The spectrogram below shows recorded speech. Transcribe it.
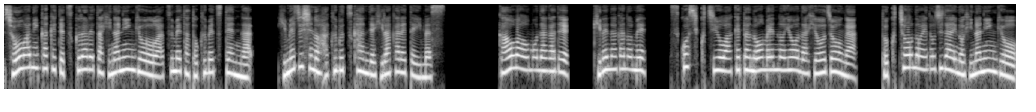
昭和にかけて作られたひな人形を集めた特別展が、姫路市の博物館で開かれています。顔は面長で、切れ長の目、少し口を開けた能面のような表情が、特徴の江戸時代のひな人形、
